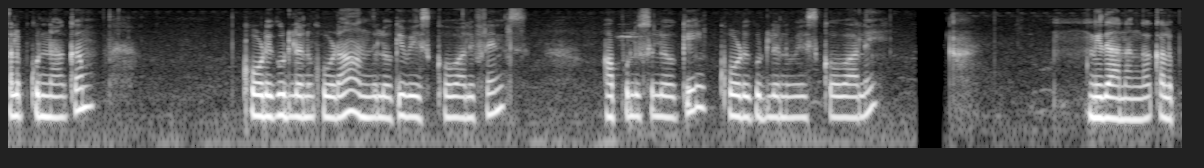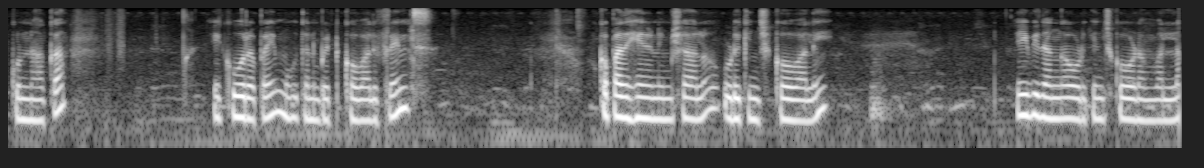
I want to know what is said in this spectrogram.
కలుపుకున్నాక కోడిగుడ్లను కూడా అందులోకి వేసుకోవాలి ఫ్రెండ్స్. ఆ పులుసులోకి కోడిగుడ్లను వేసుకోవాలి. నిదానంగా కలుపుకున్నాక ఈ కూరపై మూతను పెట్టుకోవాలి ఫ్రెండ్స్. ఒక పదిహేను నిమిషాలు ఉడికించుకోవాలి. ఈ విధంగా ఉడికించుకోవడం వల్ల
